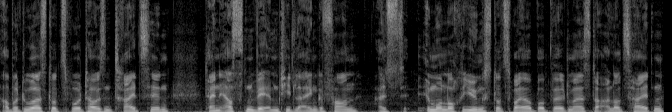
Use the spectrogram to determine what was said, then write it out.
Aber du hast dort 2013 deinen ersten WM-Titel eingefahren, als immer noch jüngster Zweierbob-Weltmeister aller Zeiten.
